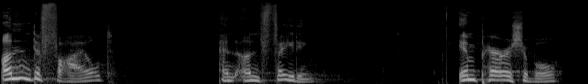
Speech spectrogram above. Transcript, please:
undefiled, and unfading. Imperishable,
